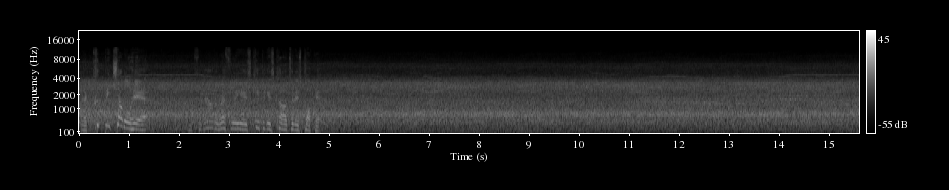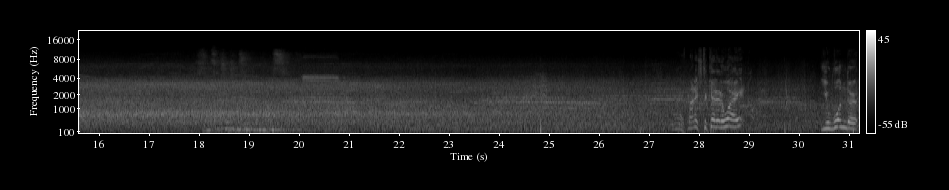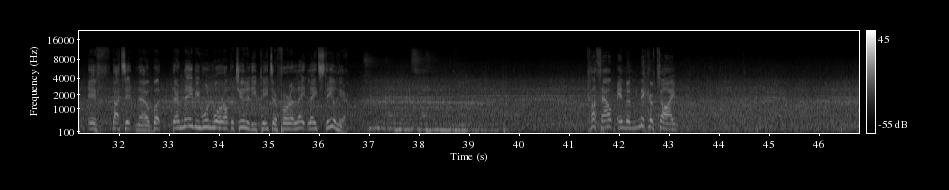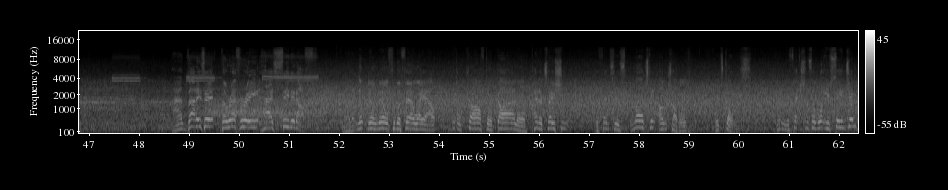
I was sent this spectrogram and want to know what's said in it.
There could be trouble here. And for now, the referee is keeping his cards in his pocket. Managed to get it away. You wonder if that's it now, but there may be one more opportunity, Peter, for a late, late steal here. Cut out in the nick of time. And that is it, the referee has seen enough. Well, it looked nil-nil from a fair way out. Little craft or guile or penetration Defence is largely untroubled. It's goals. Any reflections on what you've seen, Jim?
